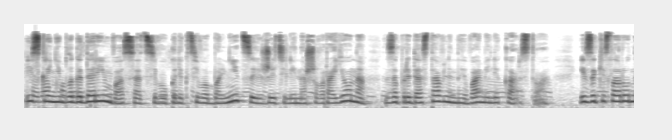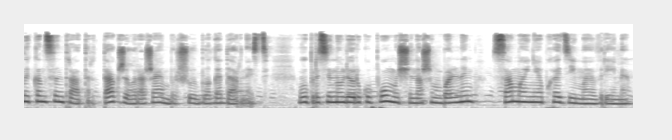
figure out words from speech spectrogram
Искренне благодарим вас от всего коллектива больницы и жителей нашего района за предоставленные вами лекарства. И за кислородный концентратор также выражаем большую благодарность. Вы протянули руку помощи нашим больным в самое необходимое время.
